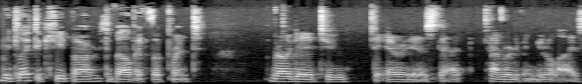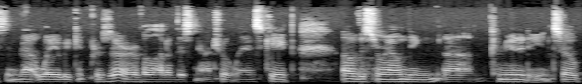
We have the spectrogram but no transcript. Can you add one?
We'd like to keep our development footprint relegated to the areas that have already been utilized. And that way we can preserve a lot of this natural landscape of the surrounding um, community. And so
